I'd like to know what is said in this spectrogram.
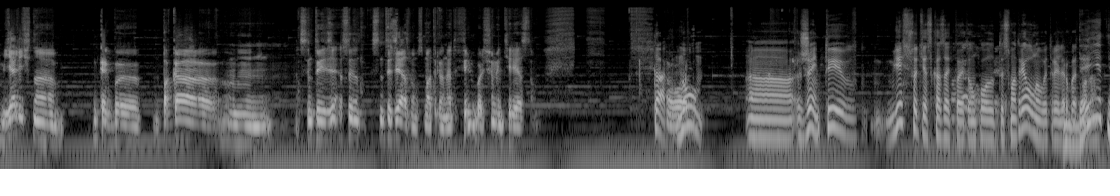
я лично как бы пока э, с, энтузи... с энтузиазмом смотрю на этот фильм, большим интересом. Так, вот. ну, а, Жень, ты есть что тебе сказать по этому поводу? Ты смотрел новый трейлер Бэтмена? Да нет, не,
